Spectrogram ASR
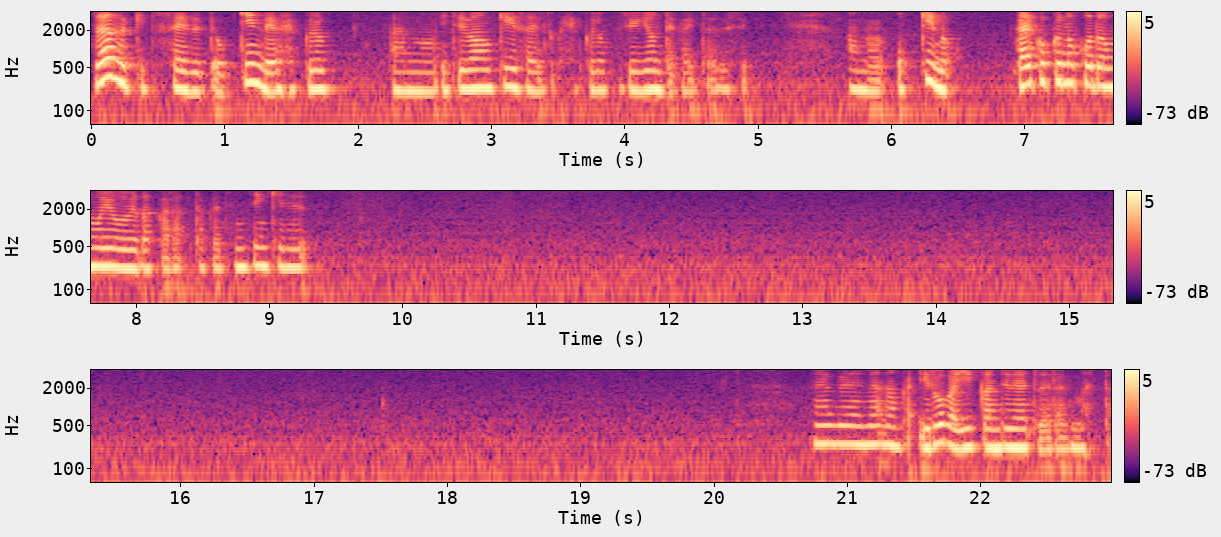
ザラのキッズサイズって大きいんだよ。106あの一番大きいサイズとか164って書いてあるし。あの大きいの外国の子供用だからだから全然着れる。なんか色がいい感じのやつを選びました。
